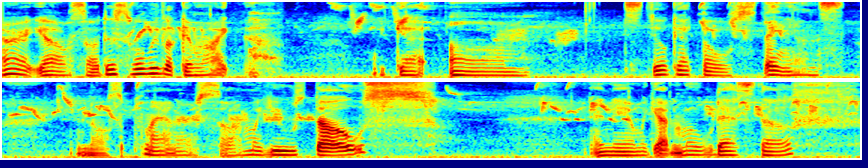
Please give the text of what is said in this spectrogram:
all right y'all so this is what we looking like. We got um still got those stands and those planters so i'm gonna use those. And then we gotta move that stuff.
